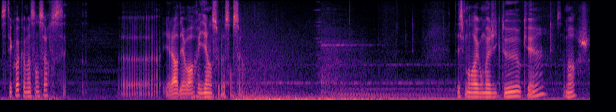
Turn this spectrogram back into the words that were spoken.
C'était quoi comme ascenseur? Euh, Il y a l'air d'y avoir rien sous l'ascenseur. Mon dragon magique 2, ok, ça marche.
